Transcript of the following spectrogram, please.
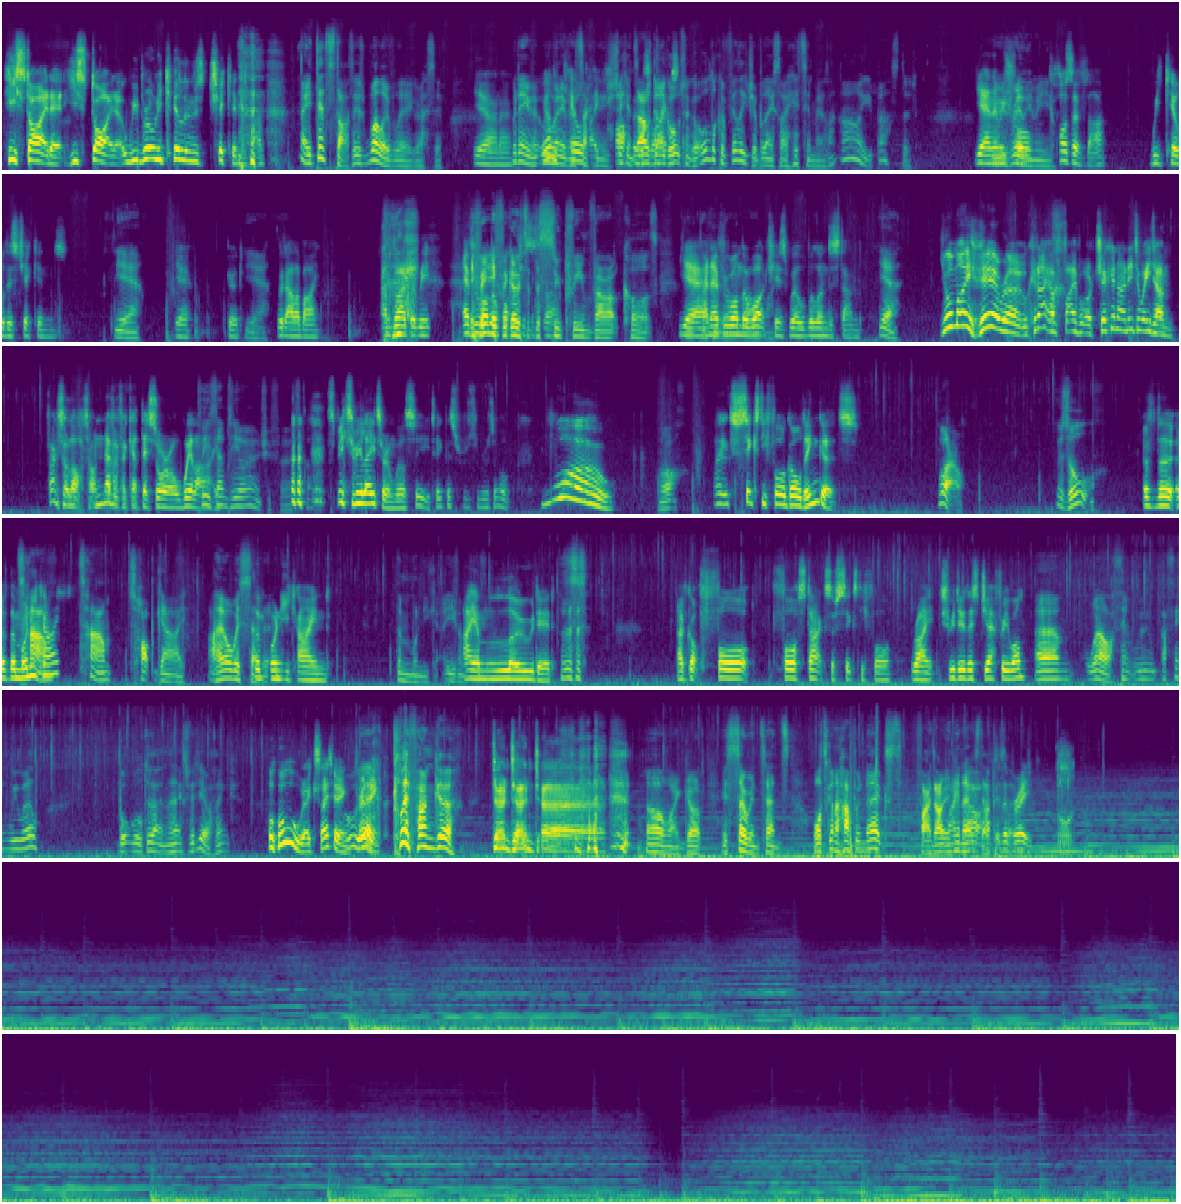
He started it. He started it. We were only killing his chickens, man. No, he did start. He was well overly aggressive. yeah, I know. We didn't even. We we weren't even attacking like, half chickens. I was going to go up to him and go, "Oh, look a villager," but then he started hitting me. I was like, "Oh, you bastard." Yeah, and He then we really mean. because of that, we killed his chickens. Yeah. Yeah, good. Yeah. Good alibi. I'm glad that we. If Everyone we, if we go to the well. Supreme Varrock Court. Yeah, and everyone that watches will will understand. Yeah. You're my hero. Can I have five more chicken? I need to eat them. Thanks a lot. I'll never forget this, or will I Please empty your inventory first. Speak to me later, and we'll see. Take this as a result. Whoa! what? Like 64 gold ingots Wow. Result. Of the of the money Tam, kind. Tam, top guy. I always said The it. money kind. the money even. I am loaded. This is I've got four four stacks of 64. Right, should we do this Jeffrey one? um. Well, I think we I think we will, but we'll do that in the next video. I think. Ooh, exciting. Ooh, yeah. Cliffhanger. Dun dun dun. oh my god, it's so intense. What's gonna happen next? Find out in Find the next out after episode. the break.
